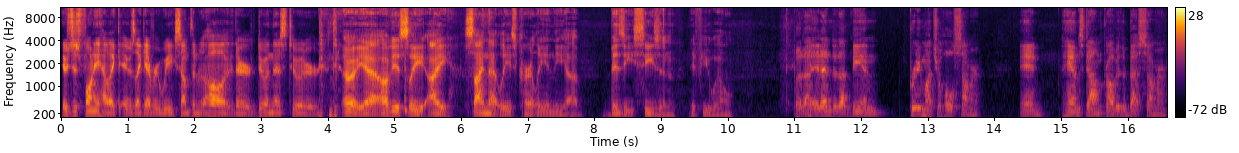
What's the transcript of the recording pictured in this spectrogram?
it was just funny how like it was like every week something. Oh, they're doing this to it, or Oh yeah, obviously I signed that lease currently in the uh, busy season, if you will. But uh, it ended up being pretty much a whole summer. And hands down probably the best summer.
